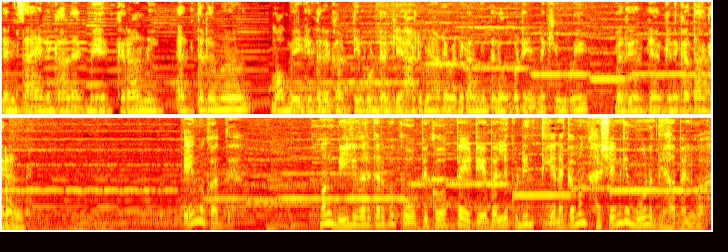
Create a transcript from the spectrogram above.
දැන් සෑන කාලයක් බෙහෙත් කරන්නේ ඇත්තටම මම ගෙතර කට්ටි පොඩ්ඩක් හට හට වැඩකං ඉතල ඔබට එන්න කිව්වේ බැති අත්යක් කෙන කතා කරන්න. ඒමොකක්ද මං බීලිවර කරපු කෝපි කෝප්පේ ටේබල්ල කුඩින් තියෙන ගමන් හශයන්ගේ මූුණ දිහා බැලවා.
